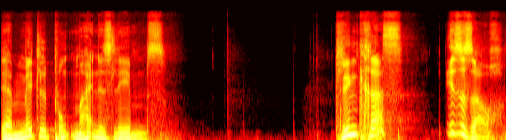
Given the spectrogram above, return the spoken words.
der Mittelpunkt meines Lebens. Klingt krass? Ist es auch.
